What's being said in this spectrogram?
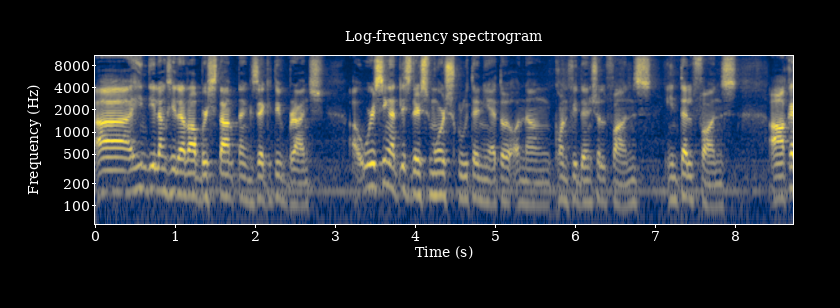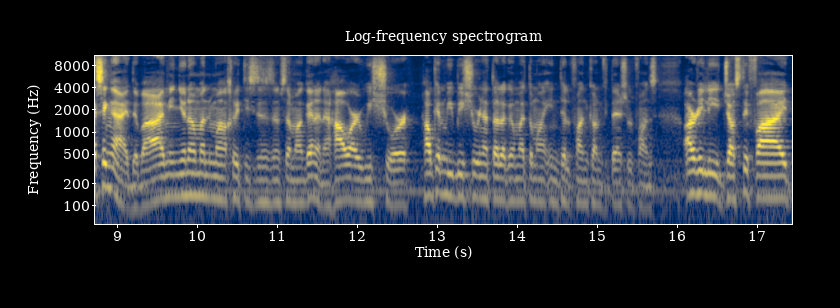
uh, hindi lang sila rubber stamp ng executive branch, uh, we're seeing at least there's more scrutiny ito ng confidential funds, Intel funds. Uh, kasi nga, di ba? I mean, yun naman yung mga criticism sa mga ganun. How are we sure? How can we be sure na talaga itong mga Intel fund, confidential funds are really justified,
